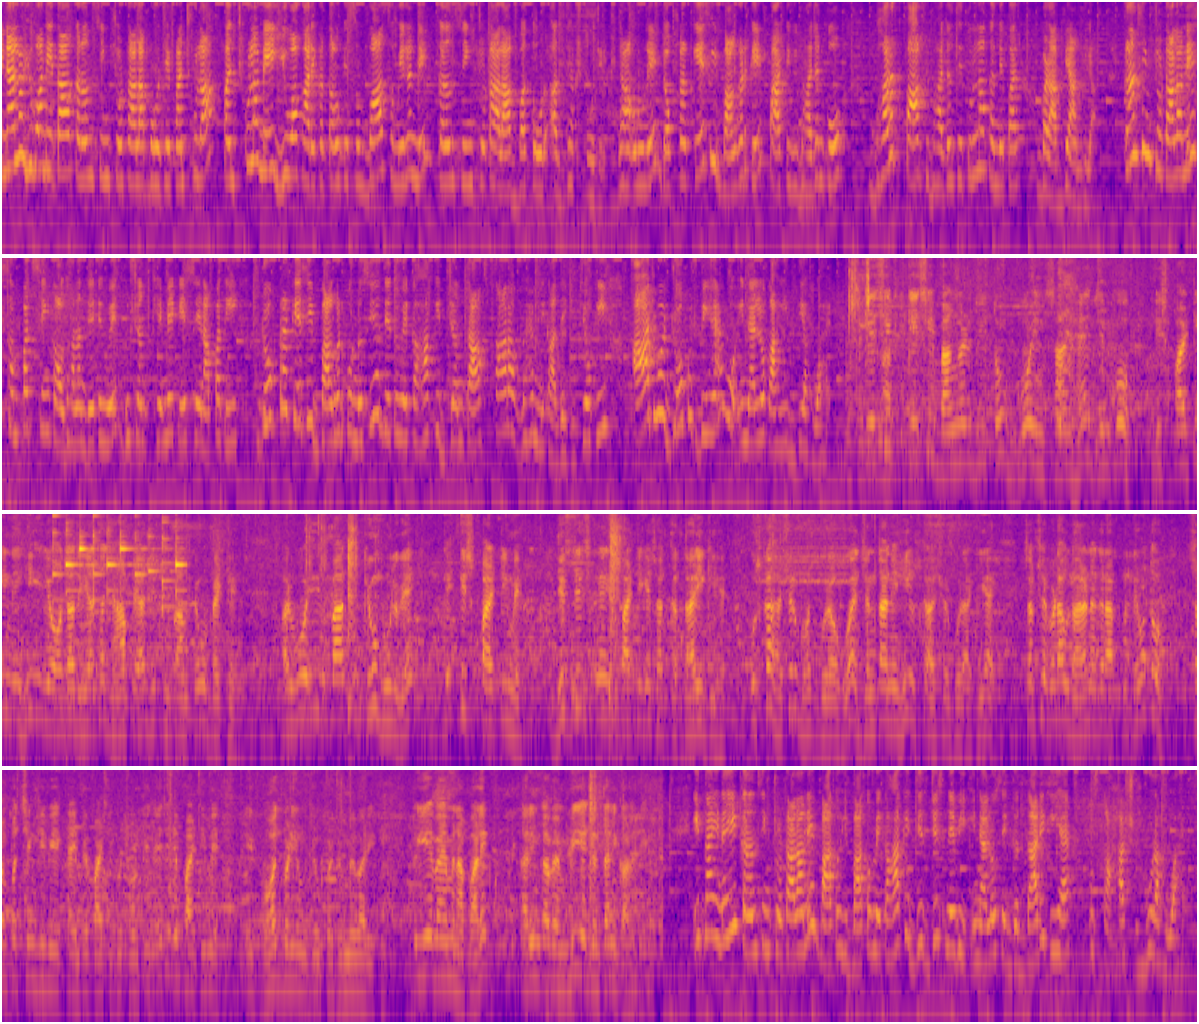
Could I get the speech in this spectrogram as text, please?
इनेलो युवा नेता करण सिंह चौटाला पहुँचे पंचकुला। पंचकुला में युवा कार्यकर्ताओं के संवाद सम्मेलन में करण सिंह चौटाला बतौर अध्यक्ष पहुँचे, जहाँ उन्होंने डॉक्टर के सी बांगड़ के पार्टी विभाजन को भारत पाक विभाजन से तुलना करने पर बड़ा बयान दिया। करण सिंह चौटाला ने संपत सिंह का उदाहरण देते हुए दुष्यंत खेमे के सेनापति डॉक्टर केसी बांगड़ को नसीहत देते हुए कहा कि जनता सारा वहम निकाल देगी क्योंकि आज वो जो कुछ भी है, वो इनेलो का ही दिया हुआ है। केसी केसी बांगड़ जी तो वो इंसान है जिनको इस पार्टी ने ही ये अहदा दिया था जहाँ पे आज इस मुकाम पे वो बैठे हैं। और वो इस बात को क्यों भूल गए कि इस पार्टी में जिस इस पार्टी के साथ गद्दारी की है, उसका हशर बहुत बुरा हुआ है। जनता ने ही उसका हशर बुरा किया है। सबसे बड़ा उदाहरण अगर आपको दूँ तो संपत सिंह जी भी एक टाइम पे पार्टी को छोड़ के गए थे, जब पार्टी में एक बहुत बड़ी उनके ऊपर जिम्मेवारी थी। तो ये वहम ना पाड़े और इनका वहम भी ये जनता निकाल देगी। इतना ही नहीं, करण सिंह चौटाला ने बातों ही बातों में कहा कि जिस जिसने भी इनेलो से गद्दारी की है, उसका हश्र बुरा हुआ है।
